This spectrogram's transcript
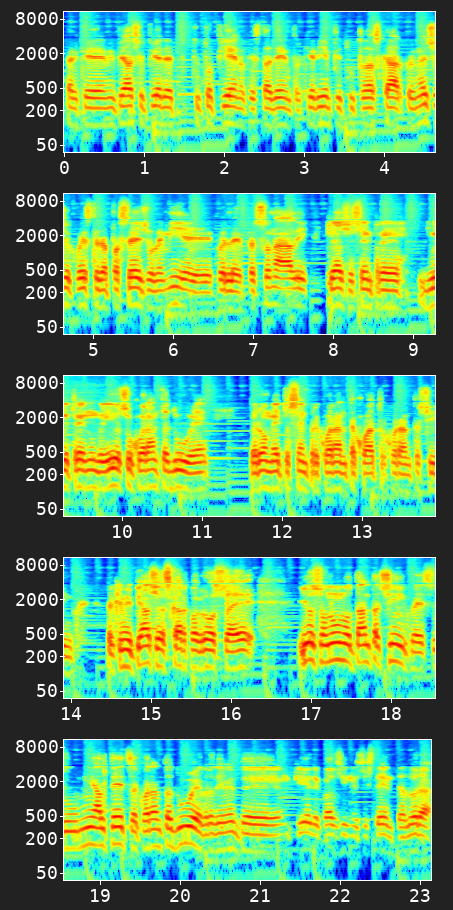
Perché mi piace il piede tutto pieno che sta dentro, che riempie tutta la scarpa, invece queste da passeggio, le mie e quelle personali, piace sempre due o tre numeri, io ho 42, però metto sempre 44-45, perché mi piace la scarpa grossa e io sono 1,85, su mia altezza 42 praticamente un piede quasi inesistente, allora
